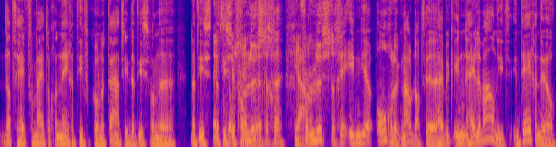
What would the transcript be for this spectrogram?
dat heeft voor mij toch een negatieve connotatie. Dat is van de. Dat is, dat is je verlustige, Ja. verlustige in je ongeluk. Nou, dat eh, heb ik in, helemaal niet. Integendeel.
